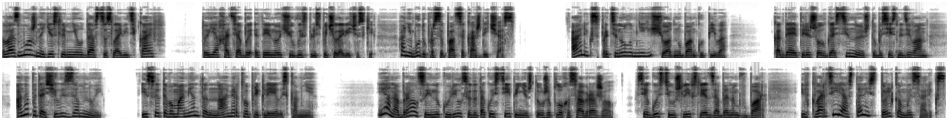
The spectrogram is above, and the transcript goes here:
Возможно, если мне удастся словить кайф, то я хотя бы этой ночью высплюсь по-человечески, а не буду просыпаться каждый час. Алекс протянула мне еще одну банку пива. Когда я перешел в гостиную, чтобы сесть на диван, она потащилась за мной и с этого момента намертво приклеилась ко мне. Я набрался и накурился до такой степени, что уже плохо соображал. Все гости ушли вслед за Беном в бар, и в квартире остались только мы с Алекс.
